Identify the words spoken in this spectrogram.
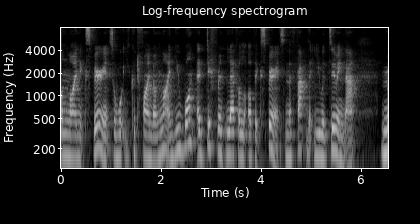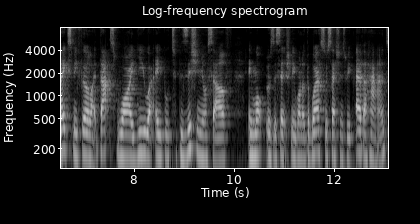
online experience or what you could find online. You want a different level of experience, and the fact that you were doing that makes me feel like that's why you were able to position yourself in what was essentially one of the worst recessions we've ever had,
